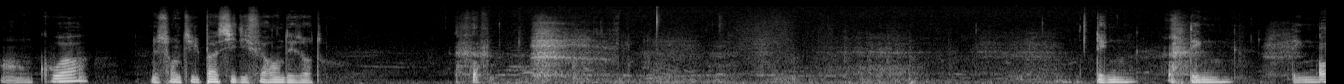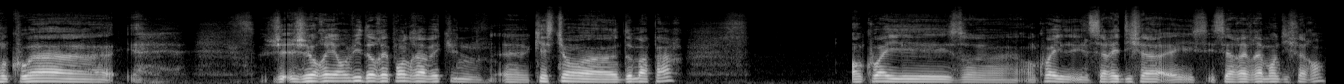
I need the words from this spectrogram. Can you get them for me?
En quoi ne sont-ils pas si différents des autres? Ding, ding, ding. En quoi J'aurais envie de répondre avec une euh, question euh, de ma part. En quoi ils, euh, en quoi ils, seraient vraiment différents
